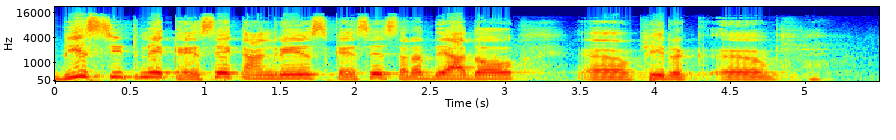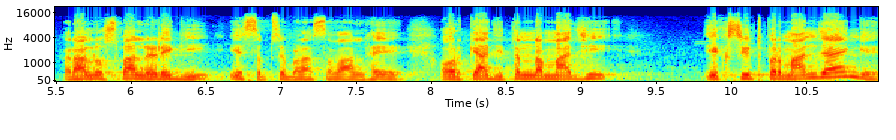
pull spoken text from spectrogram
20 सीट में कैसे कांग्रेस, कैसे शरद यादव फिर रालोसपा लड़ेगी, ये सबसे बड़ा सवाल है। और क्या जीतन राम मांझी एक सीट पर मान जाएँगे?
